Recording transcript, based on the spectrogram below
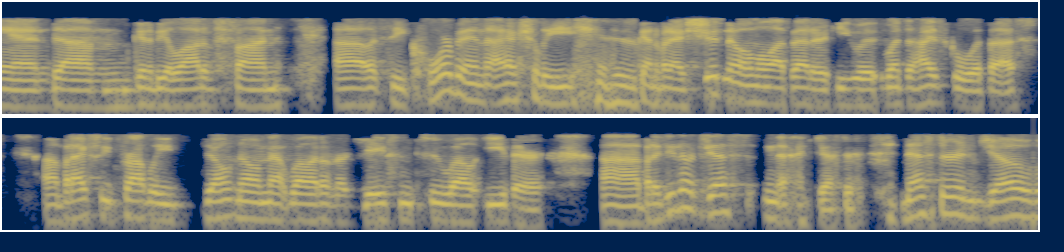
and um, going to be a lot of fun. Uh, let's see, Corbin. I actually this is kind of funny. I should know him a lot better. He w- went to high school with us, um, but I actually probably don't know him that well. I don't know Jason too well either, uh, but I do know Jess, Jester, Nestor, and Joe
